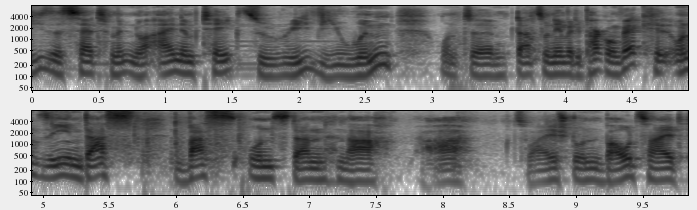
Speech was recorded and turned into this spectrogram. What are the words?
dieses Set mit nur einem Take zu reviewen. Und äh, dazu nehmen wir die Packung weg und sehen das, was uns dann nach ja, zwei Stunden Bauzeit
